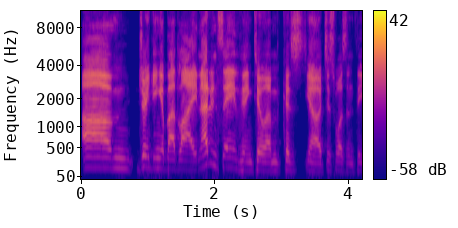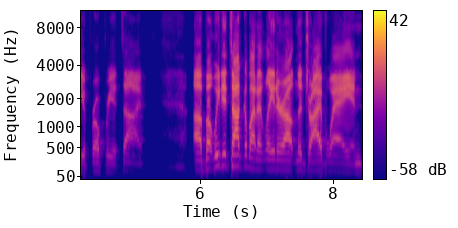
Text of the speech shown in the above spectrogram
Um, drinking a Bud Light, and I didn't say anything to him because you know it just wasn't the appropriate time. Uh, but we did talk about it later out in the driveway, and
